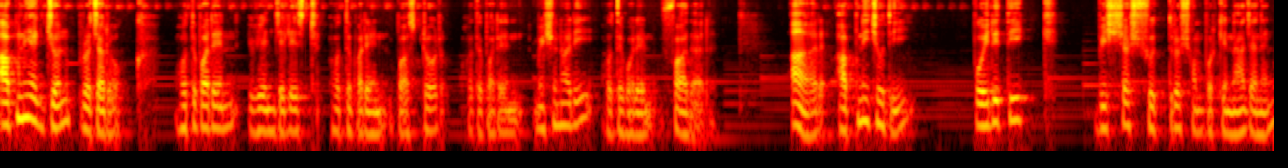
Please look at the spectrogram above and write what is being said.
আপনি একজন প্রচারক, হতে পারেন ইভেঞ্জেলিস্ট হতে পারেন পাস্টর হতে পারেন মিশনারি হতে পারেন ফাদার আর আপনি যদি পৈরিতিক বিশ্বাস সূত্র সম্পর্কে না জানেন,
